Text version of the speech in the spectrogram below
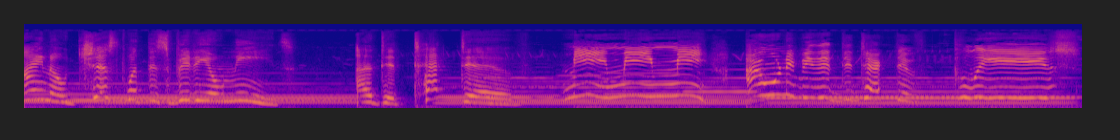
I know just what this video needs. A detective. Me, me, me! I want to be the detective, please!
